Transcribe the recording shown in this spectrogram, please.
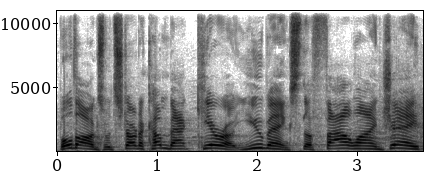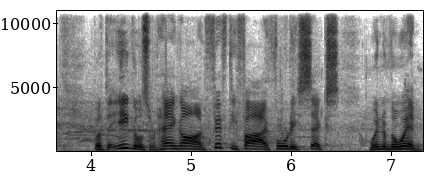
Bulldogs would start a comeback. Kiera Eubanks, the foul line J, but the Eagles would hang on 55 46. Windham the win.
